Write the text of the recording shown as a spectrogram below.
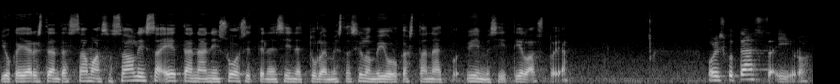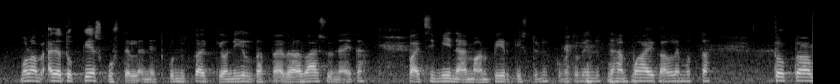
joka järjestetään tässä samassa salissa etänä, niin suosittelen sinne tulemista. Silloin me julkaistaan näitä viimeisiä tilastoja. Olisiko tässä Iiro? Me ollaan ajatu keskustellen, että kun nyt kaikki on iltapäivällä väsyneitä, paitsi minä, mä oon pirkistynyt, kun mä tulin nyt tähän paikalle, mutta Tota,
